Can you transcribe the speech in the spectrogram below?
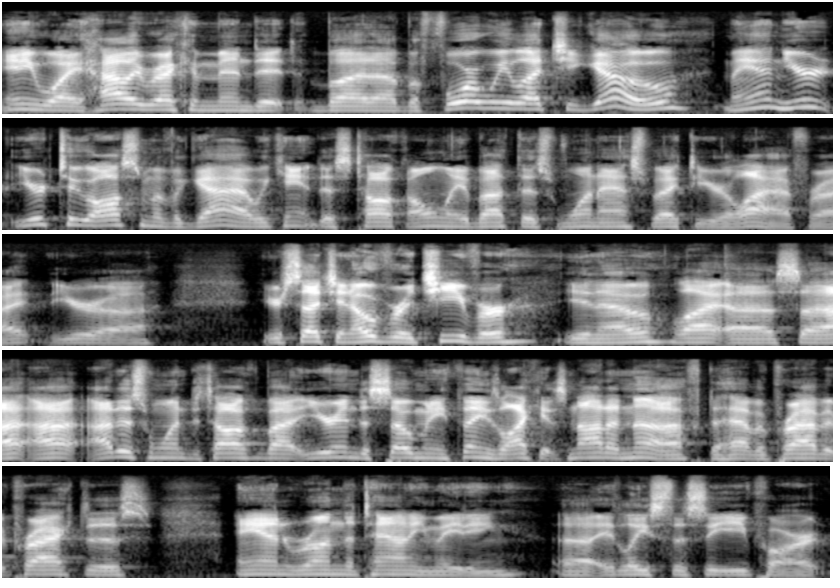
anyway, highly recommend it. But uh, before we let you go, man, you're you're too awesome of a guy. We can't just talk only about this one aspect of your life, right? You're uh, you're such an overachiever, you know. Like, uh, so I, I I just wanted to talk about you're into so many things. Like, it's not enough to have a private practice and run the townie meeting, uh, at least the CE part.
